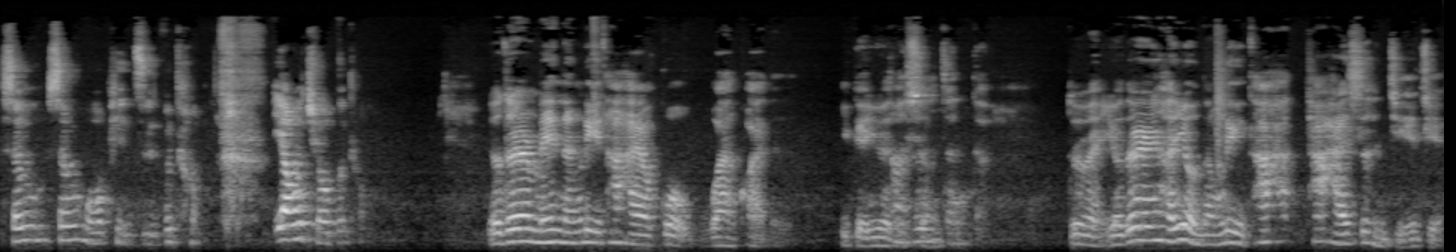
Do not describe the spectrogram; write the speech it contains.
生生活品质不同，要求不同。有的人没能力，他还要过五万块的一个月的生活，啊、真的，对，有的人很有能力，他他还是很节俭，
